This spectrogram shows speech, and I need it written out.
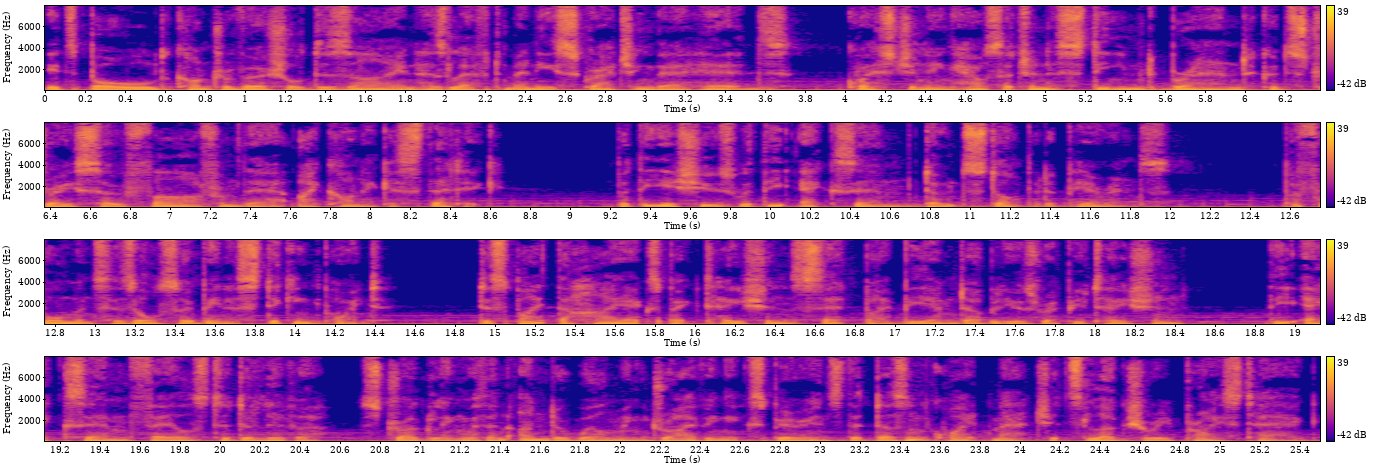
Its bold, controversial design has left many scratching their heads, questioning how such an esteemed brand could stray so far from their iconic aesthetic. But the issues with the XM don't stop at appearance. Performance has also been a sticking point. Despite the high expectations set by BMW's reputation, the XM fails to deliver, struggling with an underwhelming driving experience that doesn't quite match its luxury price tag.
